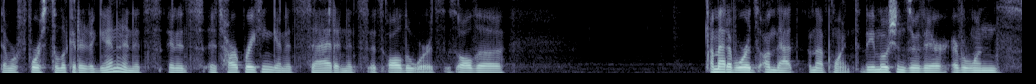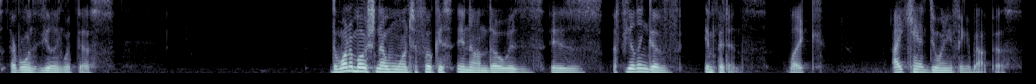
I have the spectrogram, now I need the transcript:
then we're forced to look at it again and it's and it's it's heartbreaking and it's sad and it's it's all the words it's all the i'm out of words on that on that point. The emotions are there. Everyone's everyone's dealing with this. The one emotion i want to focus in on though is is a feeling of impotence. Like i can't do anything about this.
